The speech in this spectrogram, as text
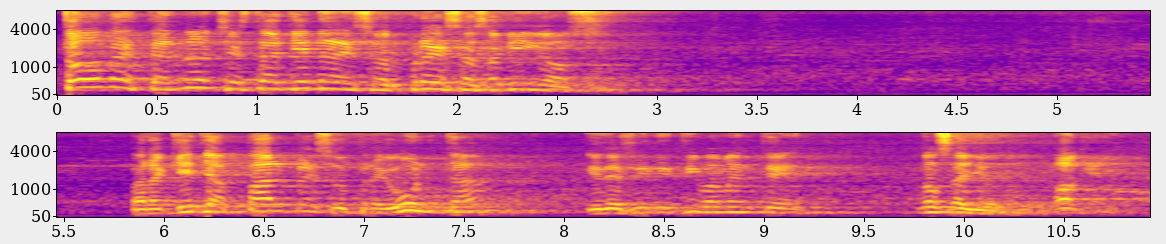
Toda esta noche está llena de sorpresas, amigos. Para que ella palpe su pregunta y definitivamente nos ayude. Ok.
